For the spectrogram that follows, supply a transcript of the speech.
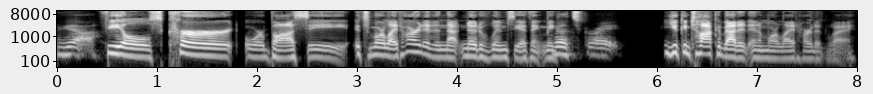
yeah feels curt or bossy. It's more lighthearted, and that note of whimsy, I think, makes that's great. You can talk about it in a more lighthearted way.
